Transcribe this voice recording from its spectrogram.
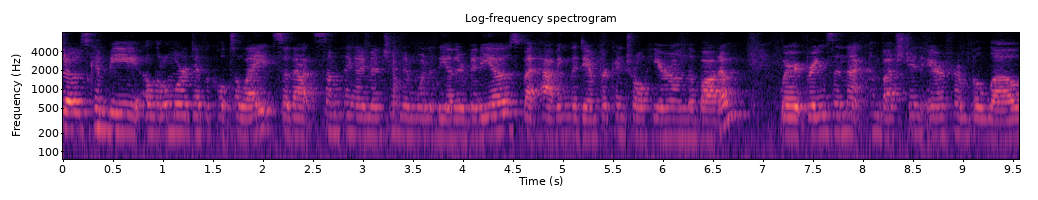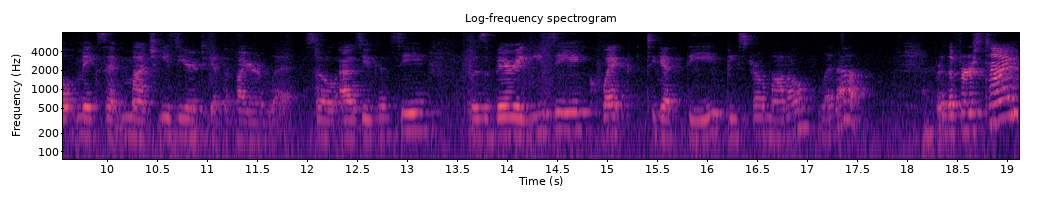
stoves can be a little more difficult to light, so that's something I mentioned in one of the other videos, but having the damper control here on the bottom where it brings in that combustion air from below makes it much easier to get the fire lit. So as you can see, it was very easy, quick to get the Bistro model lit up. For the first time,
